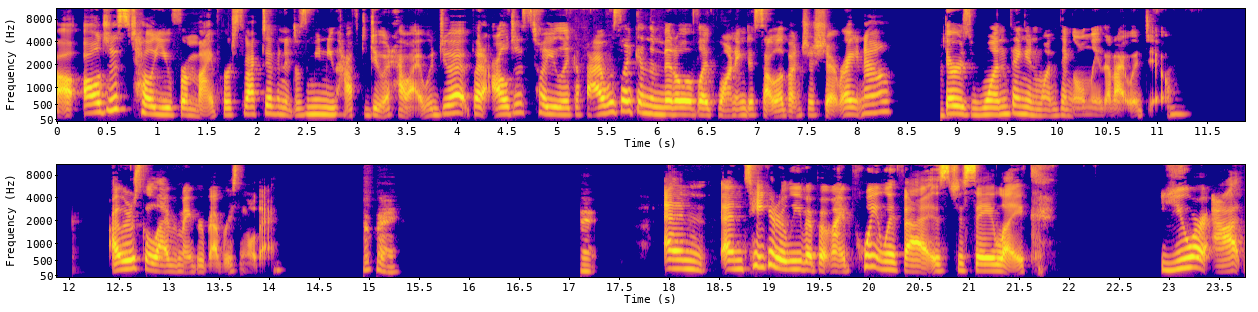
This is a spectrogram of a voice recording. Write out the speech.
I'll just tell you from my perspective, and it doesn't mean you have to do it how I would do it, but I'll just tell you like if I was like in the middle of like wanting to sell a bunch of shit right now, mm-hmm. there's one thing and one thing only that I would do. I would just go live in my group every single day. Okay and and take it or leave it but my point with that is to say like you are at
